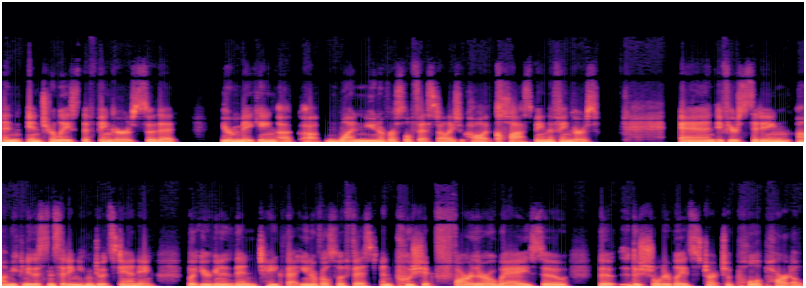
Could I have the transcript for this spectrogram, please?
and interlace the fingers so that you're making a, a one universal fist, I like to call it, clasping the fingers. And if you're sitting, um, you can do this in sitting, you can do it standing. But you're going to then take that universal fist and push it farther away. So the, the shoulder blades start to pull apart a,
